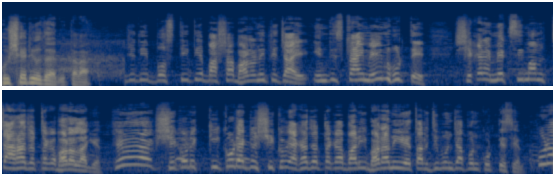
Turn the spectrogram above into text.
হুঁশিয়ারিও দেন তারা। যদি বস্তিতে বাসা ভাড়া নিতে চায় ইন দিস টাইম এই মুহূর্তে সেখানে ম্যাক্সিমাম চার হাজার টাকা ভাড়া লাগে। সে করে কি করে একজন শিক্ষক এক হাজার টাকা বাড়ি ভাড়া নিয়ে তার জীবনযাপন করতেছে? পুরো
